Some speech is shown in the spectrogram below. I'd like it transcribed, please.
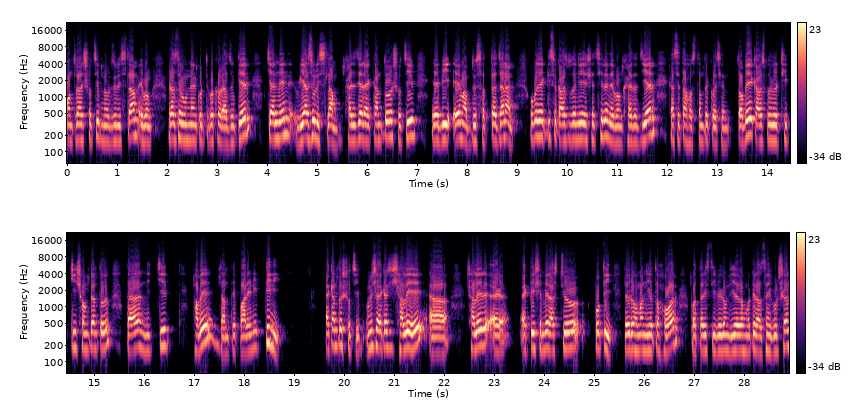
মন্ত্রণালয়ের সচিব নজরুল ইসলাম এবং রাজধানী উন্নয়ন কর্তৃপক্ষ রাজুকের চেয়ারম্যান রিয়াজুল ইসলাম। খালেদা একান্ত সচিব A B M Abdul Sattar জানান, উপজেলায় কিছু কাগজপত্র নিয়ে এসেছিলেন এবং খালেদা জিয়ার কাছে তা হস্তান্তর করেছেন। তবে কাগজপত্রগুলো ঠিক কি সংক্রান্ত তা নিশ্চিতভাবে জানতে পারেনি তিনি। একান্ত সচিব, উনিশশো একাশি সালে সালের একত্রিশে মে রাষ্ট্রপতি জিয়াউর রহমান নিহত হওয়ার পর তার স্ত্রী বেগম জিয়া রহমানকে রাজধানী গুলশান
